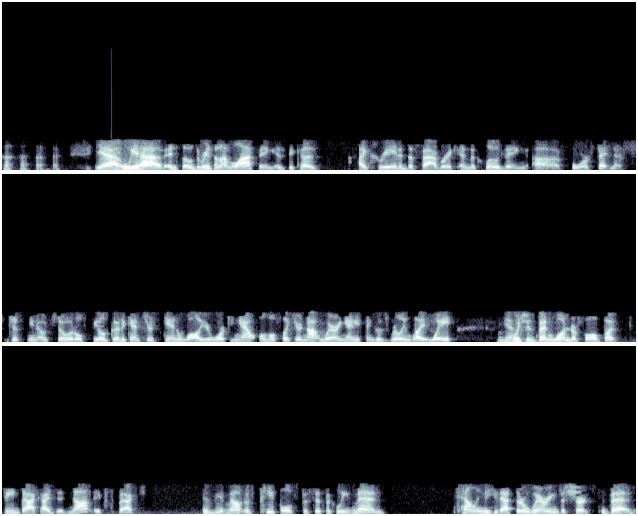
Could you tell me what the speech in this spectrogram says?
yeah, we have. And so, the reason I'm laughing is because I created the fabric and the clothing uh, for fitness, just, you know, so it'll feel good against your skin while you're working out, almost like you're not wearing anything because it's really lightweight, yeah. which has been wonderful. But feedback I did not expect is the amount of people, specifically men, telling me that they're wearing the shirts to bed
